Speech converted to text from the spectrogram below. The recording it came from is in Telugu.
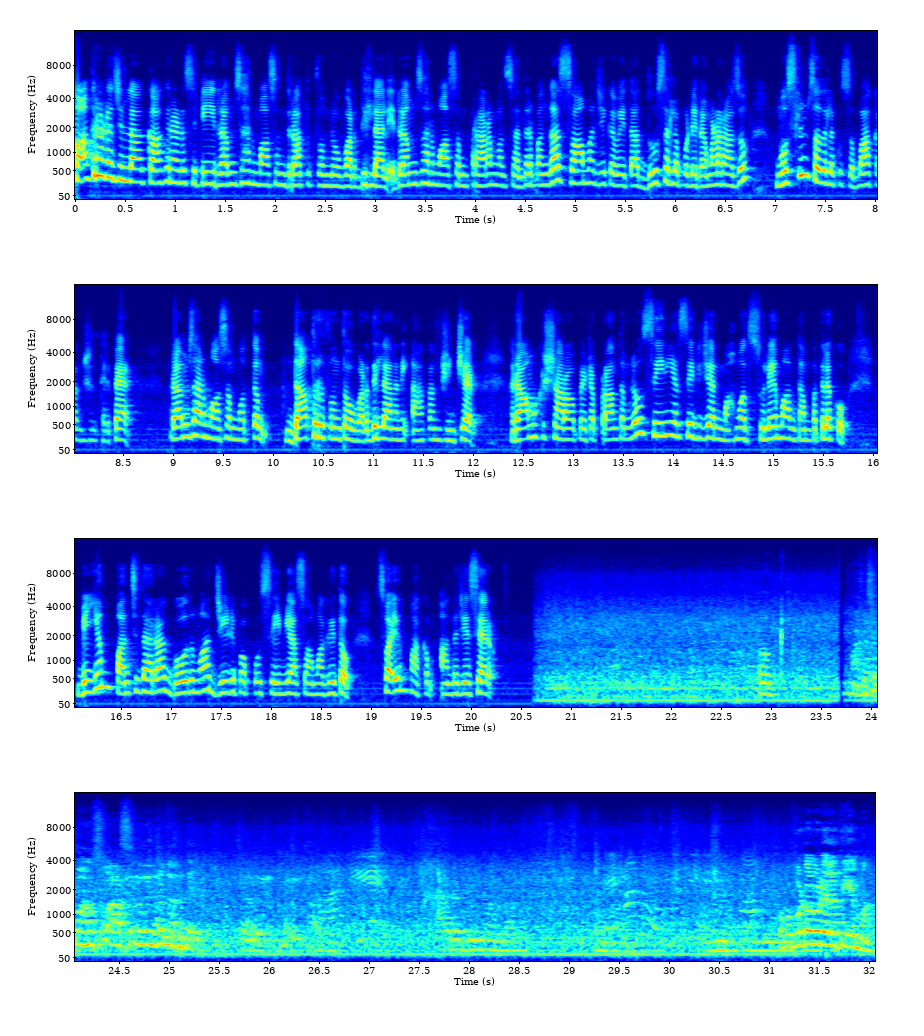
కాకినాడ జిల్లా కాకినాడ సిటీ రంజాన్ మాసం ద్రాతత్వంలో వర్ధిల్లాలి. రంజాన్ మాసం ప్రారంభం సందర్భంగా సామాజికవేత్త దూసర్లపూడి రమణరాజు ముస్లిం సోదరులకు శుభాకాంక్షలు తెలిపారు. రంజాన్ మాసం మొత్తం దాతృత్వంతో వర్ధిల్లాలని ఆకాంక్షించారు. రామకృష్ణారావుపేట ప్రాంతంలో సీనియర్ సిటిజన్ మహమ్మద్ సులేమాన్ దంపతులకు బియ్యం పంచదార గోధుమ జీడిపప్పు సేమియా సామాగ్రితో స్వయం పాకం అందజేశారు. ఆశీర్వదించండి ఒక ఫోటో కూడా ఎలా తీయమ్మా?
